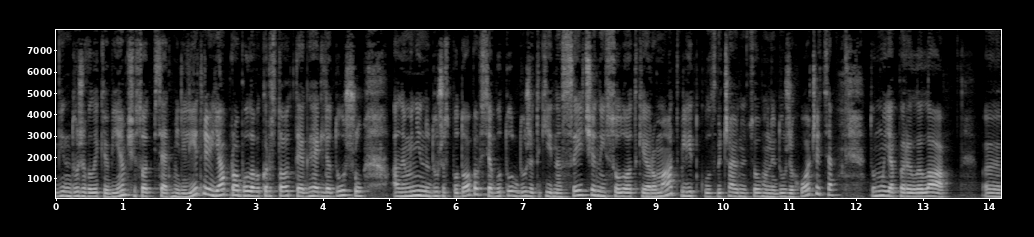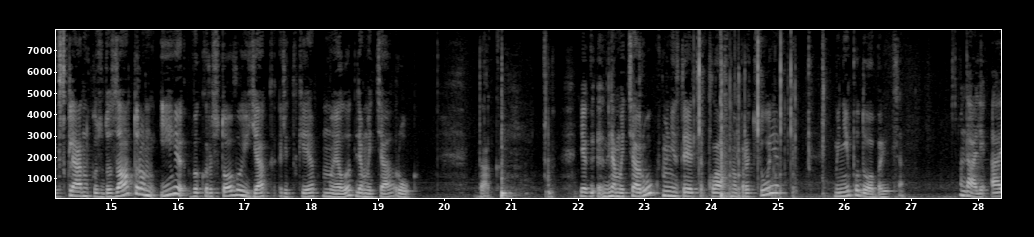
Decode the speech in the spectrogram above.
він дуже великий об'єм, 650 мл. Я пробувала використовувати як гель для душу, але мені не дуже сподобався, бо тут дуже такий насичений, солодкий аромат. Влітку, звичайно, цього не дуже хочеться. Тому я перелила е, в склянку з дозатором і використовую як рідке мило для миття рук. Так. Як Для миття рук, мені здається, класно працює. Мені подобається. Далі, а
